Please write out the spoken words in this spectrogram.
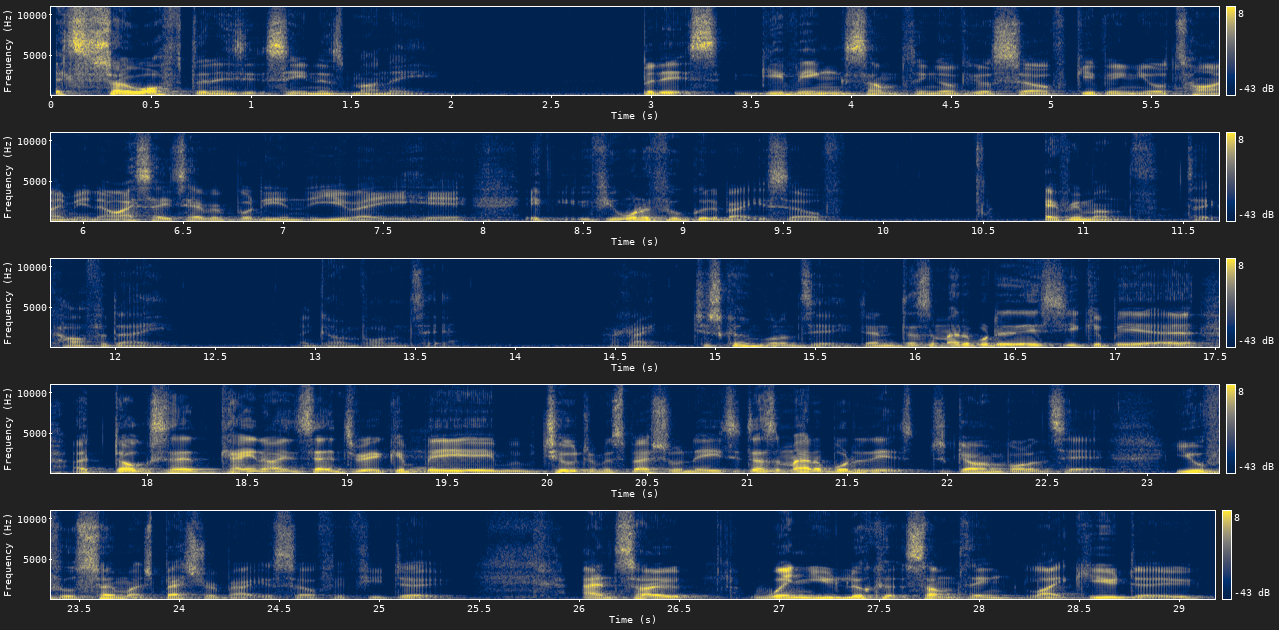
It's so often is it seen as money. But it's giving something of yourself, giving your time. You know, I say to everybody in the UAE here, if, if you want to feel good about yourself, every month take half a day and go and volunteer. Okay, just go and volunteer. It doesn't matter what it is. You could be a, a dog canine centre. It could yeah. be children with special needs. It doesn't matter what it is. Just go and volunteer. You'll feel so much better about yourself if you do. And so when you look at something like you do,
